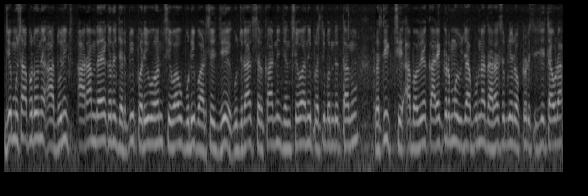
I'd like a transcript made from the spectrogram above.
જે મુસાફરોને આધુનિક, આરામદાયક અને ઝડપી પરિવહન સેવાઓ પૂરી પાડશે, જે ગુજરાત સરકારની જનસેવાની પ્રતિબદ્ધતાનું પ્રતીક છે. આ ભવ્ય કાર્યક્રમમાં વિજાપુરના ધારાસભ્ય ડૉક્ટર સીજે ચાવડા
